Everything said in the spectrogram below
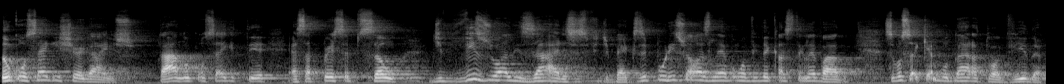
não conseguem enxergar isso, tá? Não conseguem ter essa percepção de visualizar esses feedbacks e por isso elas levam a vida que elas têm levado. Se você quer mudar a tua vida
